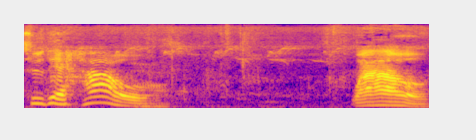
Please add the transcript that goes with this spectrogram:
to their house. Wow,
